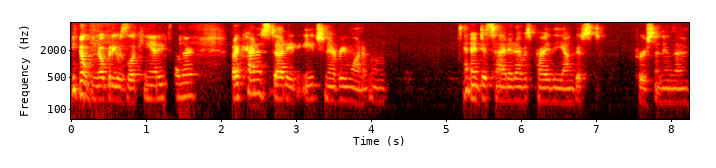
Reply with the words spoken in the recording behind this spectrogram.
you know, nobody was looking at each other. But I kind of studied each and every one of them. And I decided I was probably the youngest person in the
